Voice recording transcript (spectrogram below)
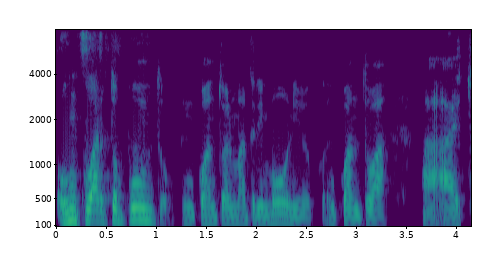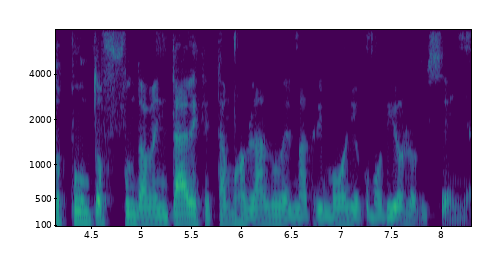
Un cuarto punto en cuanto al matrimonio, en cuanto a, estos puntos fundamentales que estamos hablando del matrimonio, como Dios lo diseña.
